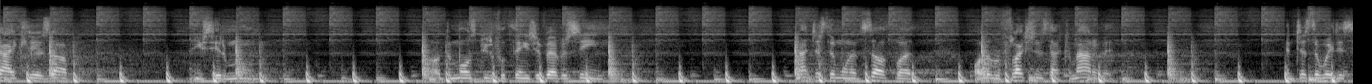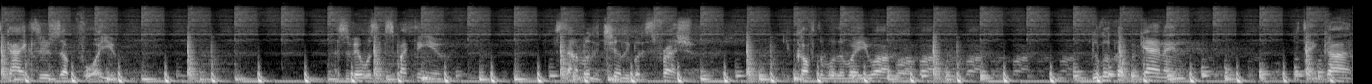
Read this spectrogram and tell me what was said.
Sky clears up and you see the moon. One of the most beautiful things you've ever seen. Not just the moon itself, but all the reflections that come out of it. And just the way the sky clears up for you. As if it was expecting you. It's not really chilly, but it's fresh. You're comfortable the way you are. You look up again and you thank God,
